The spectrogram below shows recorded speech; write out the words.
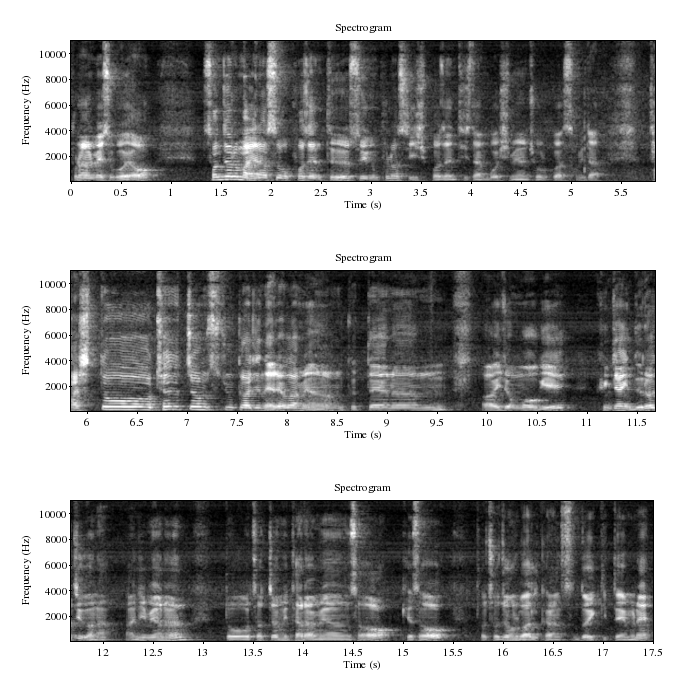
분할 매수고요. 선저는 마이너스 5%, 수익은 플러스 20% 이상 보시면 좋을 것 같습니다. 다시 또 최저점 수준까지 내려가면 그때는 어, 이 종목이 굉장히 늘어지거나 아니면은 또 저점 이탈하면서 계속 더 조정을 받을 가능성도 있기 때문에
